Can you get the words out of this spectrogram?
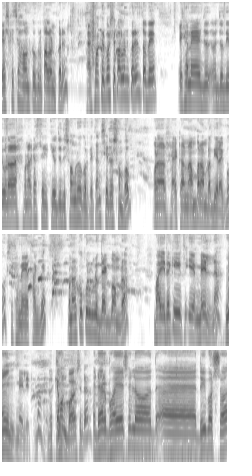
বেশ কিছু হাউন্ড কুকুর পালন করেন শখের বসে পালন করেন, তবে এখানে যদি ওনার ওনার কাছ থেকে কেউ যদি সংগ্রহ করতে চান সেটা সম্ভব। ওনার একটা নাম্বার আমরা দিয়ে রাখব সেখানে থাকবে। ওনার কুকুরগুলো দেখব আমরা। ভাই এটা কি মেল না? মেল। মেল এটা না? এটা কেমন বয়স এটার? এটার বয়স ছিল দুই বছর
